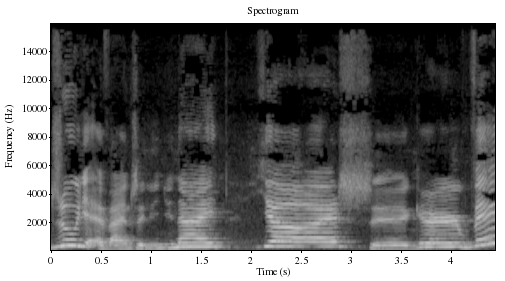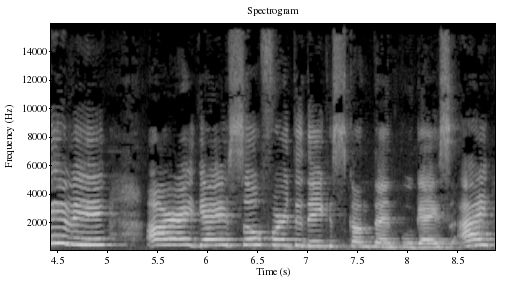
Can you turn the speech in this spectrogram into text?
Julia Evangeline Unite, your sugar baby! Alright guys, so for today's content po guys ay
